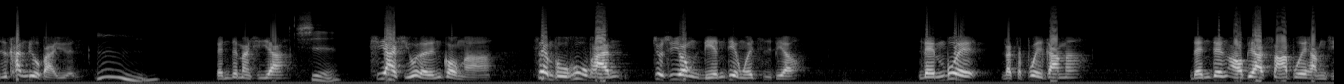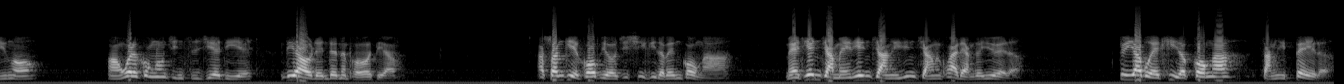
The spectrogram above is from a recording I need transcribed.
只看六百元，嗯，人的嘛西亚是西亚喜欢的人讲啊，政府护盘就是用联电为指标，连买六十八缸啊，联电后边三倍行情哦，啊，我的共同真直接的，料联电的破掉，啊，双 K 的股票去四 K 那边讲啊，每天讲每天讲，已经讲了快两个月了，对要不会去的讲啊，涨一倍了，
